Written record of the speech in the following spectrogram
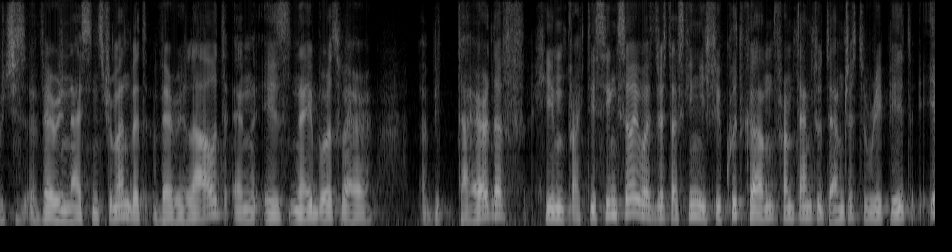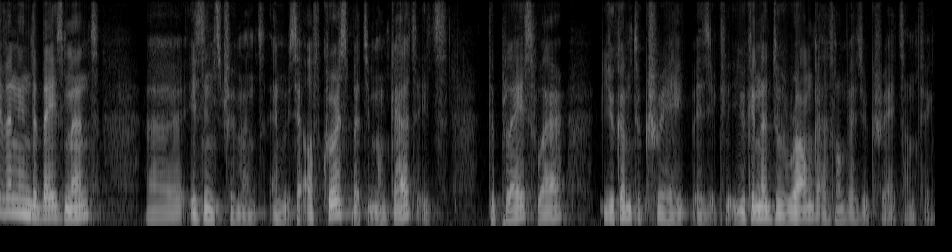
which is a very nice instrument but very loud. And his neighbors were a bit tired of him practicing, so he was just asking if he could come from time to time just to repeat, even in the basement, uh, his instrument. And we said, of course, but in it's the place where you come to create, basically. You cannot do wrong as long as you create something.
